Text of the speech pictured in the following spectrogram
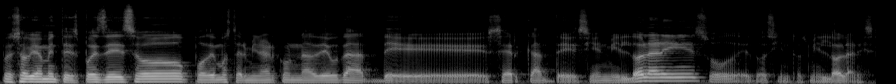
pues obviamente después de eso podemos terminar con una deuda de cerca de 100 mil dólares o de 200 mil dólares.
